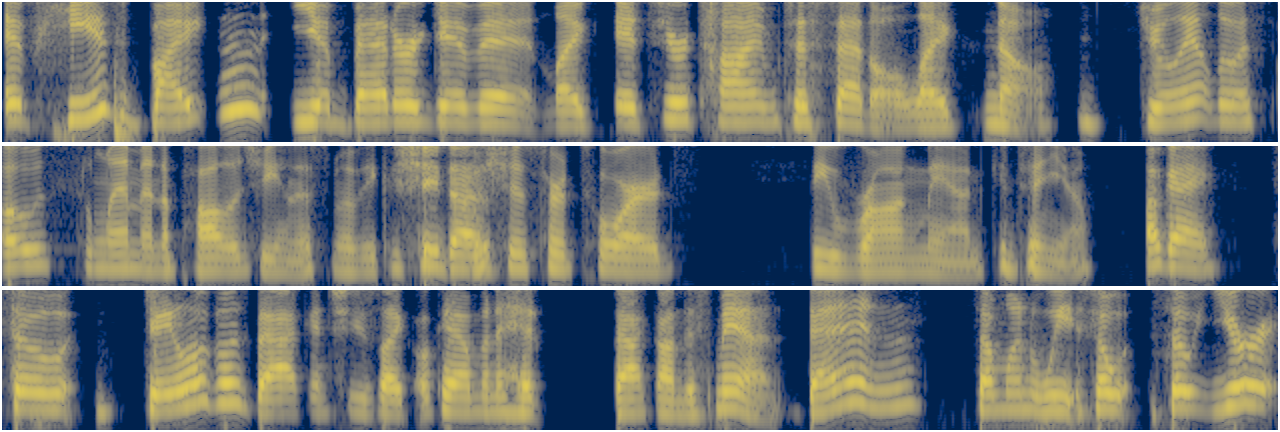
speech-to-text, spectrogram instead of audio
if he's biting, you better give in. Like it's your time to settle. Like no, Juliette Lewis owes Slim an apology in this movie because she, She does. pushes her towards the wrong man. Continue. Okay. So J Lo goes back and she's like, okay, I'm gonna hit back on this man. Then someone we so so you're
